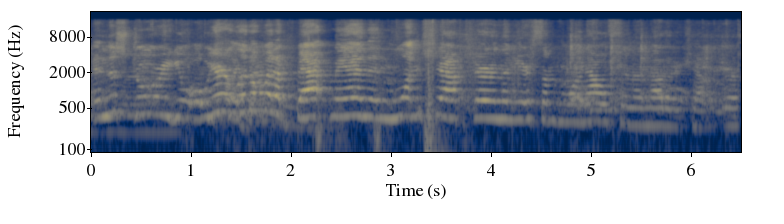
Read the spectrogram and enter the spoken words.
play In the story, you always You're a play little bit of Batman in one chapter, and then you're someone else in another chapter.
